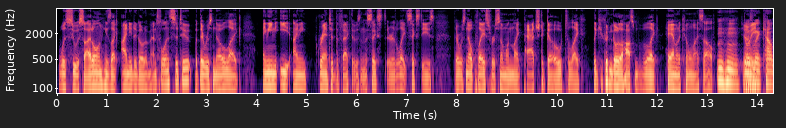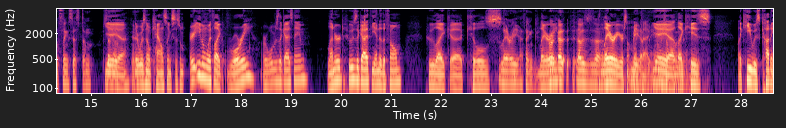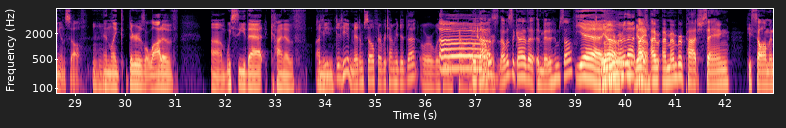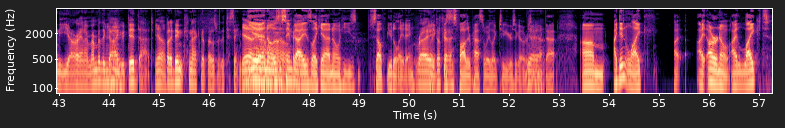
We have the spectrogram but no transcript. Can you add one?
was suicidal and he's like i need to go to a mental institute but there was no like i mean e- i mean granted the fact that it was in the six or the late 60s there was no place for someone like patch to go to like like you couldn't go to the hospital be like hey i'm gonna kill myself Mm-hmm. know There wasn't mean? a counseling system. yeah, yeah, up. There was no counseling system, or even with like Rory, or what was the guy's name? Leonard. Who's the guy at the end of the film who like uh, kills Larry, I think. Larry? Or, uh, that was uh, Larry or something like that? Yeah, yeah. Like like his, like he was cutting himself, Mm-hmm. and like there's a lot of, um, we see that kind of. I Did, he, did he admit himself every time he did that, or was he Uh, found? Oh, that was that was the guy that admitted himself. yeah, yeah. Yeah. You remember that? Yeah. I, I I remember Patch saying he saw him in the ER, and I remember the guy who did that. Mm-hmm. Yeah. but I didn't connect that those were the same. Yeah, Yeah, yeah. no, it was the Ah, same okay. guy. He's like, yeah, no, he's self mutilating. Right, Like, 'cause okay. his father passed away like two years ago or Yeah, something yeah. like that. Um, I didn't like, I, I, or no, I liked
